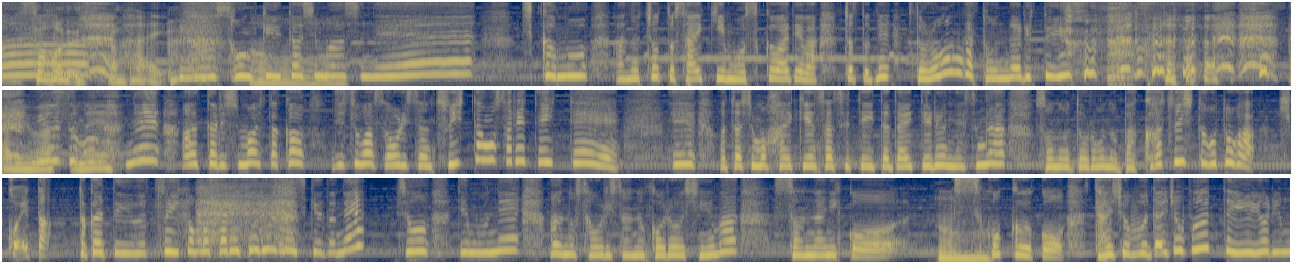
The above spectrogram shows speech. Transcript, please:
そうですか。はい。尊敬いたしますね。しかもあのちょっと最近モスクワではちょっとねドローンが飛んだりっていう ありますねねあったりしましたか？実は沙織さんツイッターをされていて、えー、私も拝見させていただいてるんですがそのドローンの爆発した音が聞こえたとかっていうツイートもされてるんですけどねそうでもねあの沙織さんのご両親はそんなにこうすごくこう大丈夫大丈夫っていうよりも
